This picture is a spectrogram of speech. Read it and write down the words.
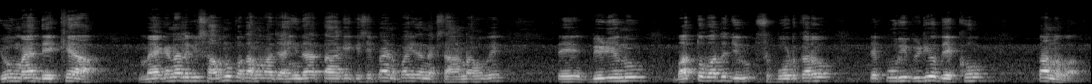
ਜੋ ਮੈਂ ਦੇਖਿਆ, ਮੈਂ ਕਹਿੰਦਾ ਵੀ ਸਭ ਨੂੰ ਪਤਾ ਹੋਣਾ ਚਾਹੀਦਾ ਤਾਂ ਕਿ ਕਿਸੇ ਭੈਣ ਭਾਈ ਦਾ ਨੁਕਸਾਨ ਨਾ ਹੋਵੇ ਤੇ ਵੀਡੀਓ ਨੂੰ ਵੱਧ ਤੋਂ ਵੱਧ ਜਰੂਰ ਸਪੋਰਟ ਕਰੋ ਤੇ ਪੂਰੀ ਵੀਡੀਓ ਦੇਖੋ। ਧੰਨਵਾਦ।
